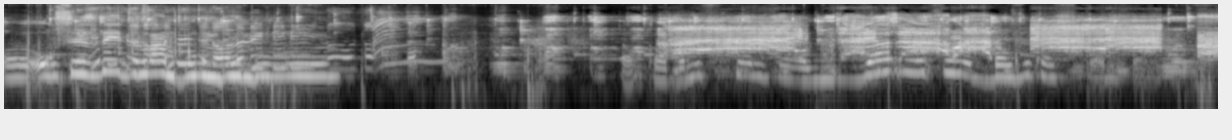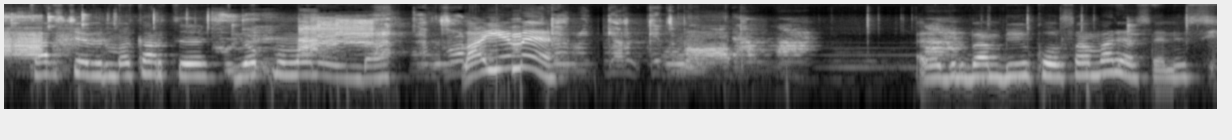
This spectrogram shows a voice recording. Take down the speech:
O, o sizdeydi lan bum bum bum. Ya kafanı sikerim sana. Ver yoksa bazı kaşıklarım. Ters çevirme kartı. Yok mu lan oyunda? Lan yeme. Hele dur ben büyük olsam var ya senin s-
